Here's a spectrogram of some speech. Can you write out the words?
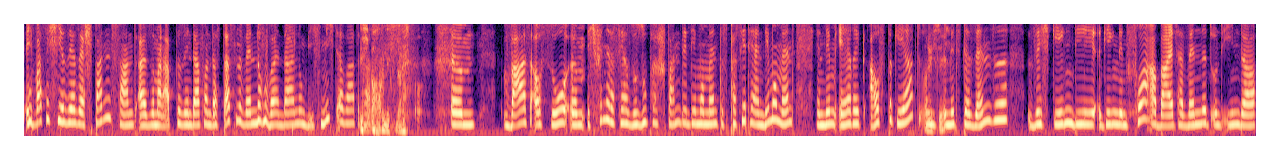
Ich, was ich hier sehr, sehr spannend fand, also mal abgesehen davon, dass das eine Wendung war in der Handlung, die ich nicht erwartet ich habe. auch nicht, nein. ähm, war es auch so, ähm, ich finde das ja so super spannend in dem Moment. Das passiert ja in dem Moment, in dem Erik aufbegehrt und Richtig. mit der Sense sich gegen, die, gegen den Vorarbeiter wendet und ihn da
